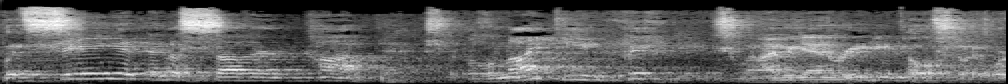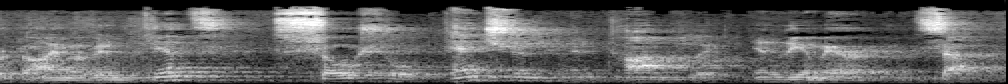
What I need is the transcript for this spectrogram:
but seeing it in a Southern context. Because the 1950s, when I began reading Tolstoy, were a time of intense social tension and conflict in the American South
